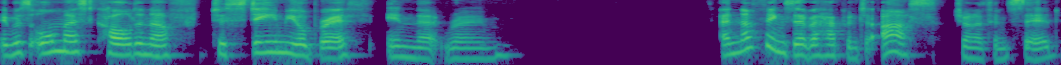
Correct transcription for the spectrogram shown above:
It was almost cold enough to steam your breath in that room. And nothing's ever happened to us, Jonathan said.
